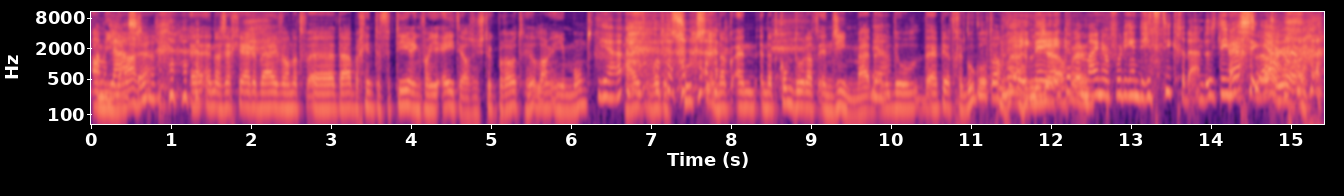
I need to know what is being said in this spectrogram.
amylase. en, en, dan zeg jij erbij van dat uh, daar begint de vertering van je eten. Als een stuk brood heel lang in je mond ja. houdt, wordt het zoet. en, dan, en, en, dat komt door dat enzym. Maar ja. bedoel, heb je dat gegoogeld dan? Nee, Lisa, nee ik heb een minor voor die identiek gedaan. Dus die wist ik. Oh, ja.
